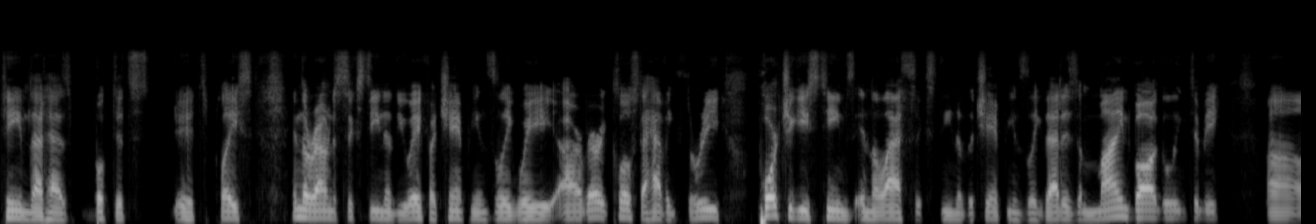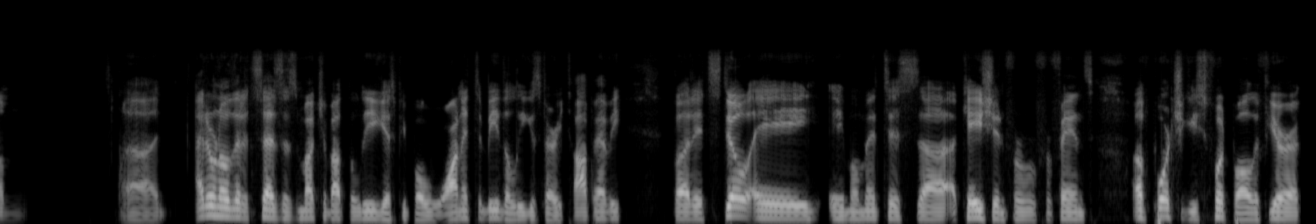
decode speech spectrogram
team that has booked its its place in the round of 16 of the UEFA Champions League. We are very close to having three Portuguese teams in the last 16 of the Champions League. That is mind-boggling to me. Um, uh, I don't know that it says as much about the league as people want it to be. The league is very top-heavy, but it's still a a momentous uh, occasion for for fans of Portuguese football. If you're a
